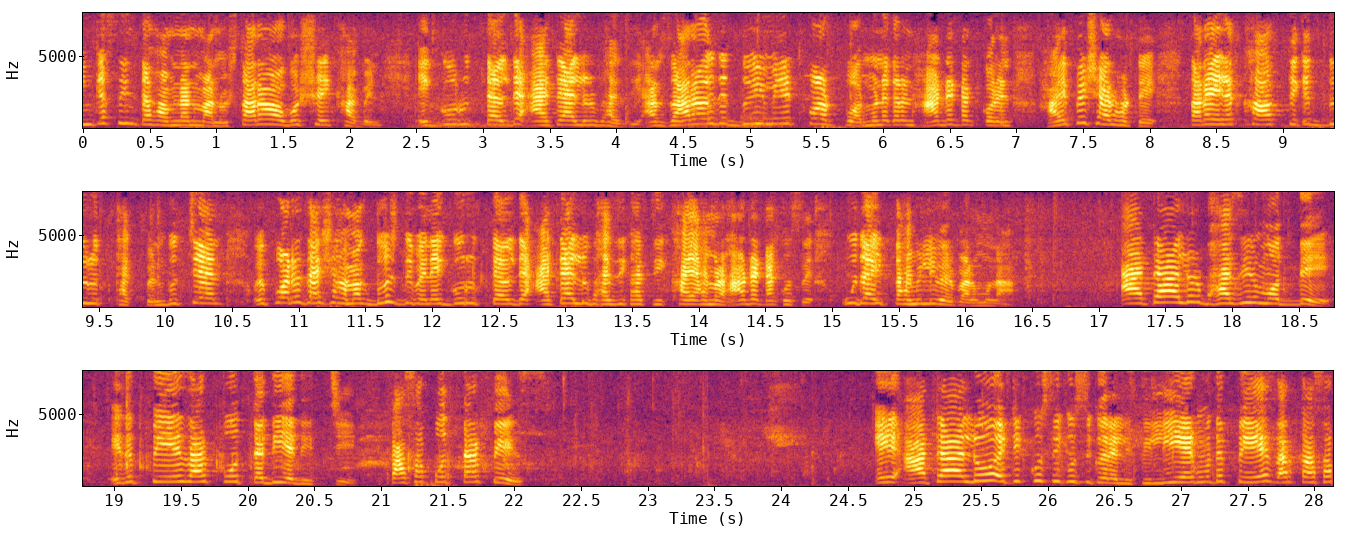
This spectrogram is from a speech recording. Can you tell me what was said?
ইনকা চিন্তা ভাবনার মানুষ, তারা অবশ্যই খাবেন এই গরুর তেল দিয়ে আটা আলুর ভাজি। আর যারা ওই যে দুই মিনিট পর পর, মনে করেন হার্ট অ্যাটাক করেন হাই প্রেশার হটে, তারা এটা খাওয়ার থেকে দূরত থাকবেন, বুঝছেন? ওই পরে যাই আমাকে দোষ দিবেন, এই গরুর তেল দিয়ে আটা আলু ভাজি খাচ্ছি খাই আমার হার্ট অ্যাটাক হচ্ছে লিবার পারব না। আটা, আলুর ভাজির মধ্যে পেঁয়াজ আর দিয়ে দিচ্ছি, কাঁচা এই আটা, আলু এটি কুচি কুচি করে এর মধ্যে আর কাঁচা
